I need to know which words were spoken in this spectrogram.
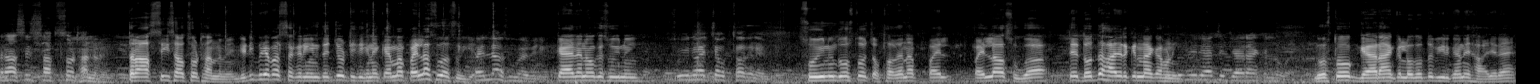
83798 83798 ਜਿਹੜੀ ਵੀਰੇ ਆਪਾਂ ਸਕਰੀਨ ਤੇ ਝੋਟੀ ਦਿਖਨੇ ਕਹਿ ਮੈਂ ਪਹਿਲਾ ਸੂਆ ਸੂਈ ਹੈ ਪਹਿਲਾ ਸੂਆ ਵੀਰੇ। ਕਹਿ ਦਿਨ ਹੋ ਗਏ ਸੂਈ ਨੂੰ ਜੀ ਸੂਈ ਨਾਲ ਚੌਥਾ ਦਿਨ ਹੈ ਵੀਰੇ। ਸੂਈ ਨੂੰ ਦੋਸਤੋ ਚੌਥਾ ਦਿਨ ਆ ਪਹਿਲ- ਪਹਿਲਾ ਸੂਆ। ਤੇ ਦੁੱਧ ਹਾਜ਼ਰ ਕਿੰਨਾ ਕਾ ਹੋਣੀ? ਵੀਰੇ ਅੱਜ 11 ਕਿਲੋ ਹੈ ਦੋਸਤੋ 11 ਕਿਲੋ ਦੁੱਧ ਵੀਰ ਕਹਿੰਦੇ ਹਾਜ਼ਰ ਹੈ।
